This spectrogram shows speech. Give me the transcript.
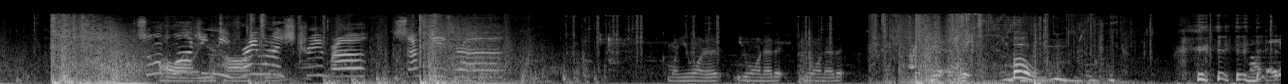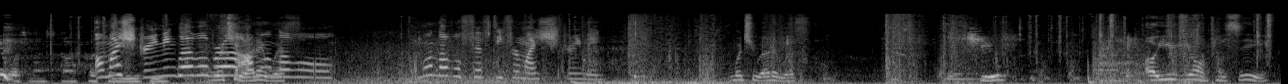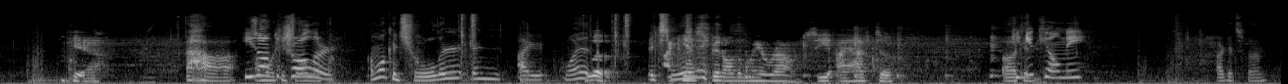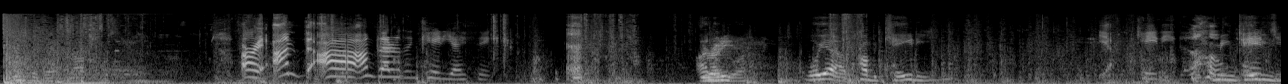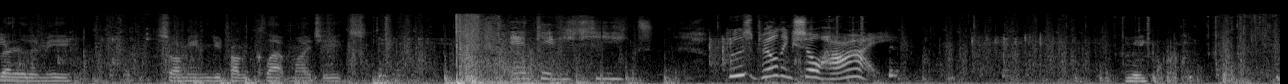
Someone's Oh, watching me right when I stream, bro. Suck it, bro. Come on, you want it? You want edit? You want edit? I can't edit. Boom! My edit was messed up. On my streaming level, bro, I'm on with? level. I'm on level 50 for my streaming. what you edit with? Q. Oh, you you're on PC. Yeah. Ah, He's I'm on controller. I'm on controller, and I what? Look, I can't me. spin all the way around. See, I have to. Uh, Can can- you kill me? I can spin. Use the advanced options. All right, I'm uh, I'm better than Katie, I think. I You know ready? Well, yeah, probably Katie. Yeah, Katie though. I mean, Katie's better than me. So, I mean, you'd probably clap my cheeks. And Katie's cheeks. Who's building so high? Me.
